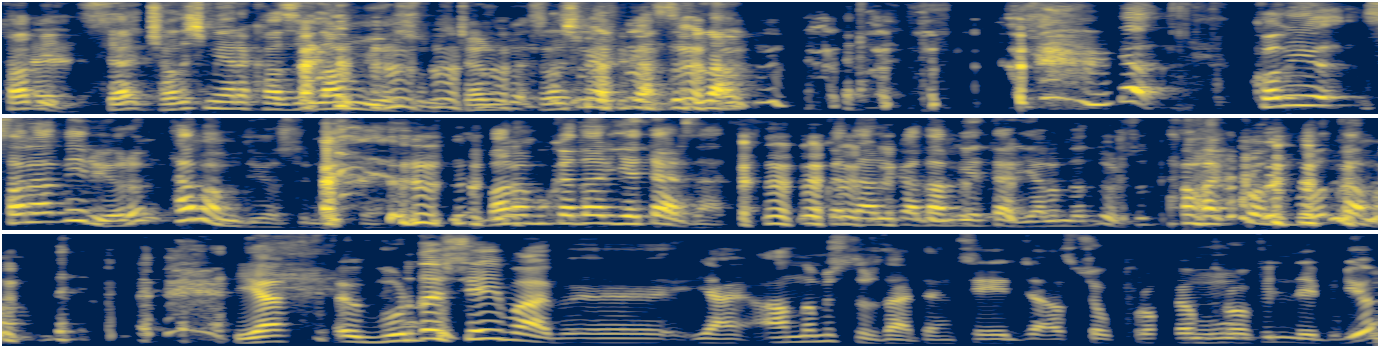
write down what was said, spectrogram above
Tabii Evet. sen çalışmayarak hazırlanmıyorsun. Çalış- çalışmayarak hazırlan. ya konuyu sana veriyorum tamam diyorsun işte. Bana bu kadar yeter zaten. Bu kadarlık adam yeter yanımda dursun. Tamam konu bu tamam. ya e, burada şey mi abi e, yani anlamıştır zaten seyirci az çok program Hı. profilini de biliyor.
